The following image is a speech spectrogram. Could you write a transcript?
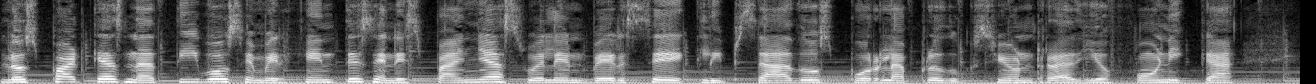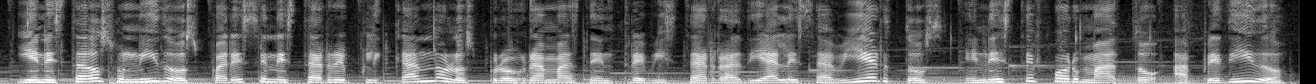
Los podcasts nativos emergentes en España suelen verse eclipsados por la producción radiofónica y en Estados Unidos parecen estar replicando los programas de entrevistas radiales abiertos en este formato a pedido.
